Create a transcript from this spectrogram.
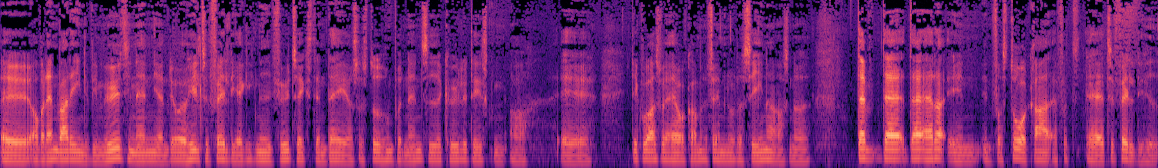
Øh, og hvordan var det egentlig, vi mødte hinanden? Jamen, det var jo helt tilfældigt. Jeg gik ned i Føtex den dag, og så stod hun på den anden side af køledisken, og øh, det kunne også være, at jeg var kommet fem minutter senere og sådan noget. Der, der, der er der en, en for stor grad af, for, af tilfældighed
